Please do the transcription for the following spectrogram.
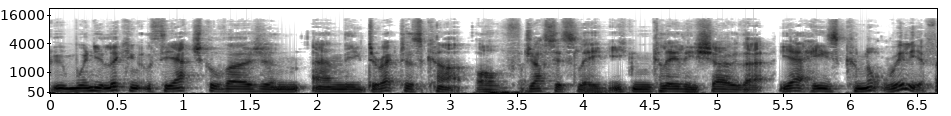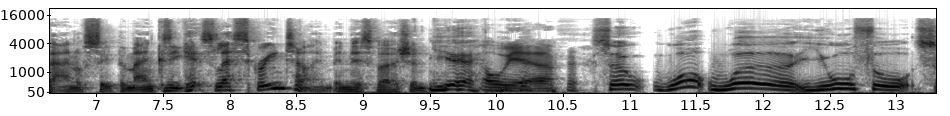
when you're looking at the theatrical version and the director's cut of Justice League, you can clearly show that, yeah, he's not really a fan of Superman because he gets less screen time in this version. Yeah. Oh yeah. So, what were your thoughts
